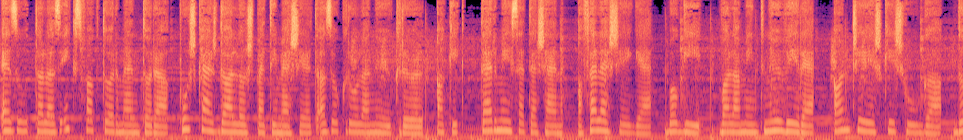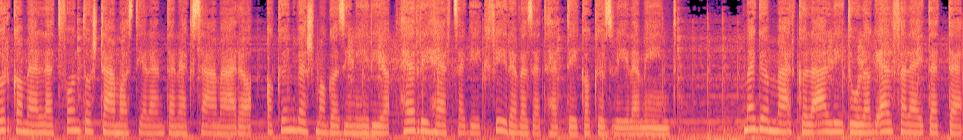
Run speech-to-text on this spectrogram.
Ezúttal az X-Faktor mentora, Puskás Dallos Peti mesélt azokról a nőkről, akik, természetesen, a felesége, Bogi, valamint nővére, Ancsi és kishúga, Dorka mellett fontos támaszt jelentenek számára, a könyves magazin írja, Harry hercegék félrevezethették a közvéleményt. Meghan Markle állítólag elfelejtette,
